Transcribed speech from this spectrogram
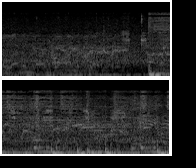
11 yard gain on the play.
